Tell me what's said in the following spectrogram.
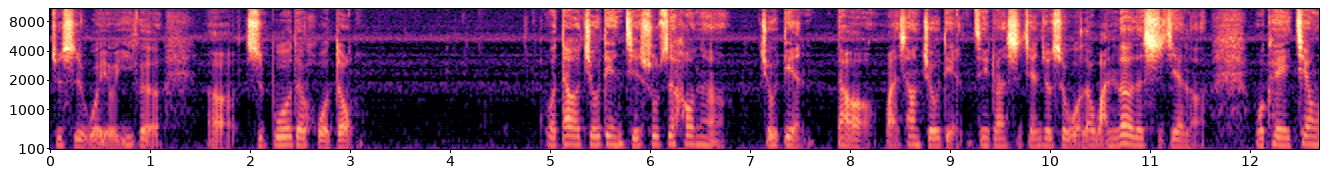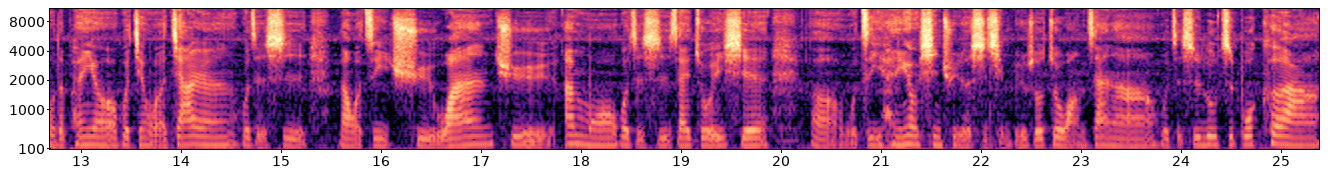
就是我有一个呃直播的活动，我到九点结束之后呢，九点到晚上九点这段时间就是我的玩乐的时间了。我可以见我的朋友，或见我的家人，或者是让我自己去玩、去按摩，或者是在做一些呃我自己很有兴趣的事情，比如说做网站啊，或者是录制播客啊，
